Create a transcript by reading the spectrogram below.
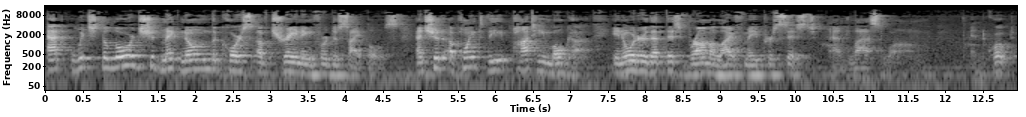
at which the Lord should make known the course of training for disciples, and should appoint the patimokkha in order that this Brahma life may persist and last long. End quote.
